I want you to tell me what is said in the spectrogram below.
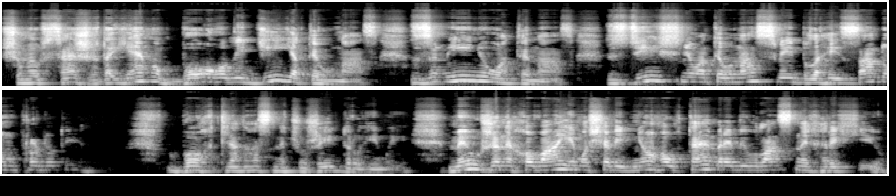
що ми все ж даємо Богові діяти у нас, змінювати нас, здійснювати у нас свій благий задум про людину. Бог для нас не чужий, дорогі мої. Ми вже не ховаємося від Нього в темряві власних гріхів.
